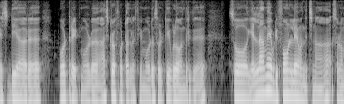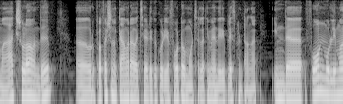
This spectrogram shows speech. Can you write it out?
HDR portrait mode astrophotography மோடுன்னு சொல்லிட்டு இவ்வளோ வந்திருக்கு. ஸோ எல்லாமே இப்படி ஃபோன்லேயே வந்துச்சுன்னா ஸோ நம்ம ஆக்சுவலாக வந்து ஒரு ப்ரொஃபஷனல் கேமரா வச்சு எடுக்கக்கூடிய ஃபோட்டோ மோட்ஸ் எல்லாத்தையுமே வந்து ரீப்ளேஸ் பண்ணிட்டாங்க. இந்த ஃபோன் மூலிமா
